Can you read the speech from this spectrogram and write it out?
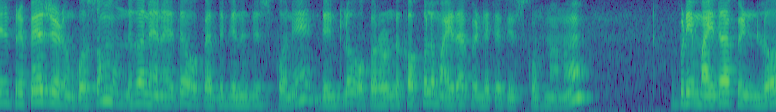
దీన్ని ప్రిపేర్ చేయడం కోసం ముందుగా నేనైతే ఒక పెద్ద గిన్నె తీసుకొని దీంట్లో ఒక రెండు కప్పుల మైదా పిండి అయితే తీసుకుంటున్నాను. ఇప్పుడు ఈ మైదా పిండిలో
